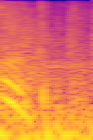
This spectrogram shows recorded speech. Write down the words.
Uh.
